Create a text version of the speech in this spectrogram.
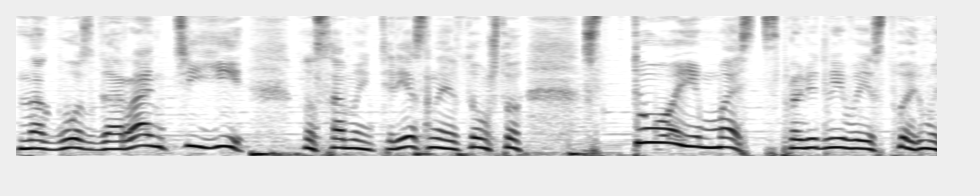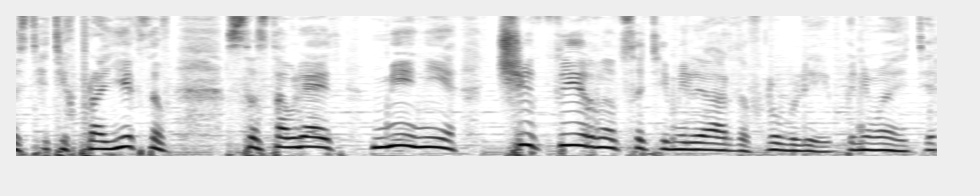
на госгарантии. Но самое интересное в том, что стоимость, справедливая стоимость этих проектов составляет менее 14 миллиардов рублей, понимаете?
